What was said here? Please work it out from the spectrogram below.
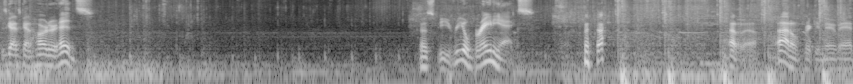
These guys got harder heads. Must be real brainiacs. I don't know. I don't freaking know, man.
